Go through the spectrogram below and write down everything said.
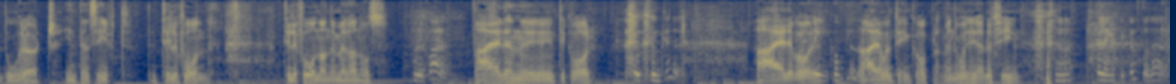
ett oerhört intensivt telefon, telefonande mellan oss. Har du kvar den? Nej, den är inte kvar. Funkade det? Nej, det var, var inte inkopplad? Nej, det var inte inkopplad, men den var jävligt fin. Hur länge fick den stå där?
